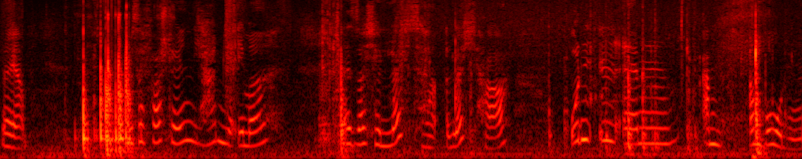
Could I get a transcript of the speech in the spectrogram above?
Naja, ich muss euch vorstellen, die haben ja immer äh, solche Löcher, Löcher unten ähm, am, am Boden.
